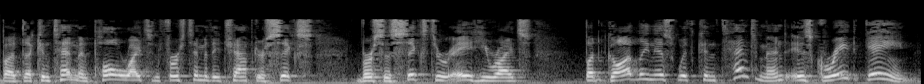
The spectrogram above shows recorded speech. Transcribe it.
but uh, contentment. Paul writes in 1 Timothy chapter 6 verses 6 through 8, he writes, but godliness with contentment is great gain.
